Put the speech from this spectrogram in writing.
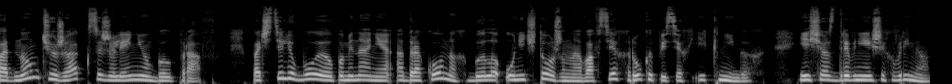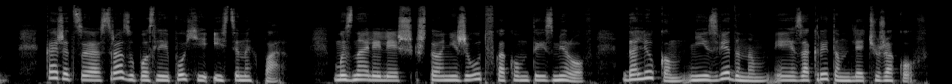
одном чужак, к сожалению, был прав. Почти любое упоминание о драконах было уничтожено во всех рукописях и книгах, еще с древнейших времен, кажется, сразу после эпохи истинных пар. Мы знали лишь, что они живут в каком-то из миров, далеком, неизведанном и закрытом для чужаков.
